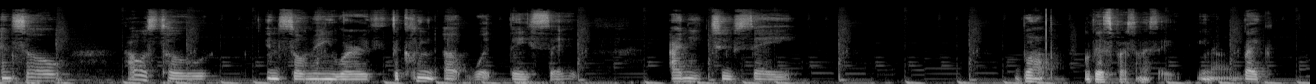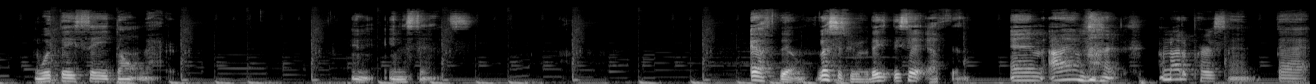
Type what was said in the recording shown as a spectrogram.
And so I was told in so many words to clean up what they said. I need to say bump this person I say, you know, like what they say don't matter in in a sense. F them. Let's just be real. They, they said F them. And I am not, I'm not a person that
